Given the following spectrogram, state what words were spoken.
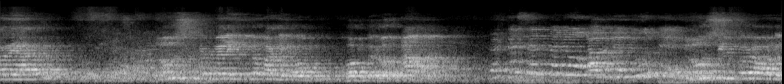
ಮಾಡ್ತಾರೆ ಯಾರು? ಲೂಸ್ ಮೇಲೆ ಯುದ್ಧ ಮಾಡ್ಲಿಕ್ಕೆ ಹೋಗ್ತರು ಲೂಸ್ ಇಬ್ಬರು ಅವನು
